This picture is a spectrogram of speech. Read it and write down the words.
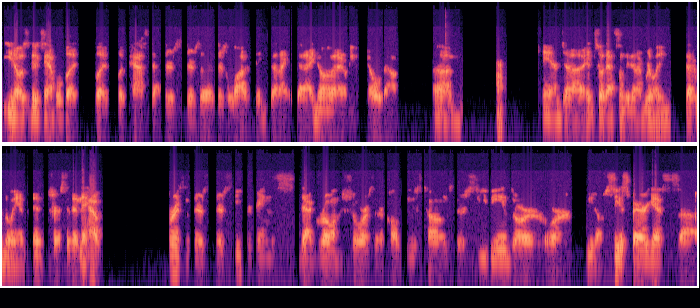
you know, is a good example, but but but past that, there's there's a there's a lot of things that I that I know that I don't even know about, um, and uh, and so that's something that I'm really that I'm really in, interested in. They have, for instance, there's there's sea greens that grow on the shores that are called goose tongues. There's sea beans or or you know sea asparagus. Uh,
